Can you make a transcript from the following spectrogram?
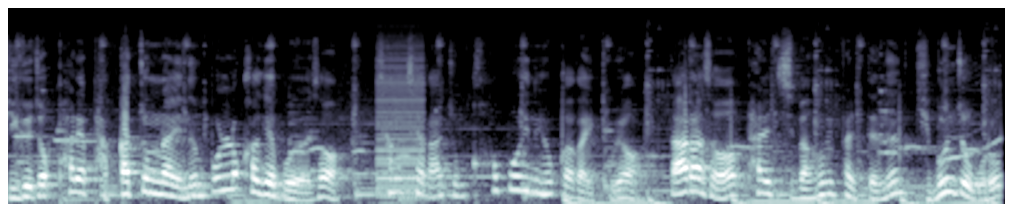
비교적 팔의 바깥쪽 라인은 볼록하게 보여서 상체가 좀 커 보이는 효과가 있고요. 따라서 팔 지방 흡입할 때는 기본적으로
